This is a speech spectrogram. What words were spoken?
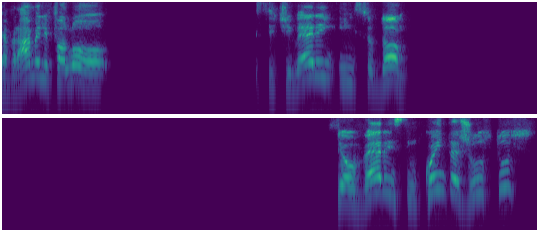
Abraão ele falou: se tiverem em Sodom, se houverem 50 justos,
